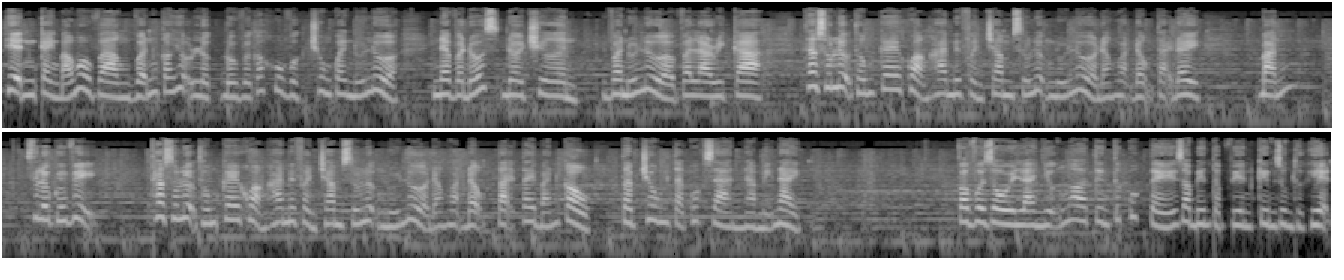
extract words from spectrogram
Hiện cảnh báo màu vàng vẫn có hiệu lực đối với các khu vực chung quanh núi lửa Nevados de Chile và núi lửa Valarica. Theo số liệu thống kê, khoảng 20% số lượng núi lửa đang hoạt động tại đây bắn Xin lỗi quý vị, theo số liệu thống kê, khoảng 20% số lượng núi lửa đang hoạt động tại Tây Bán Cầu, tập trung tại quốc gia Nam Mỹ này. Và vừa rồi là những ờ, tin tức quốc tế do biên tập viên Kim Dung thực hiện.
